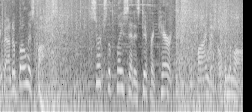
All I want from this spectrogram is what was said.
You found a bonus box. Search the playset as different characters to find and open them all.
